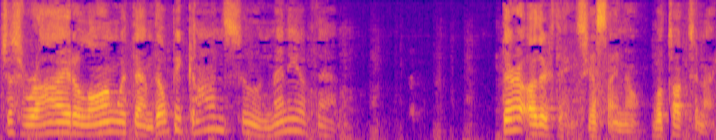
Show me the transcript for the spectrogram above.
Just ride along with them. They'll be gone soon, many of them. There are other things. Yes, I know. We'll talk tonight.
